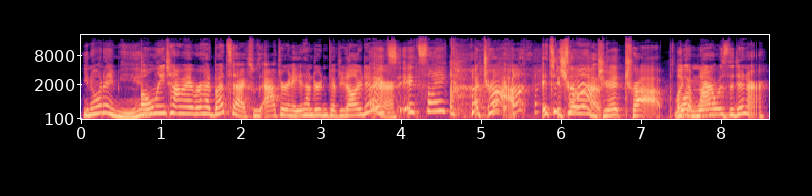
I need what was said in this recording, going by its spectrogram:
You know what I mean? Only time I ever had butt sex was after an eight hundred and fifty dollar dinner. It's it's like a trap. It's a trap. legit trap. Like What- I'm not. where was the dinner?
